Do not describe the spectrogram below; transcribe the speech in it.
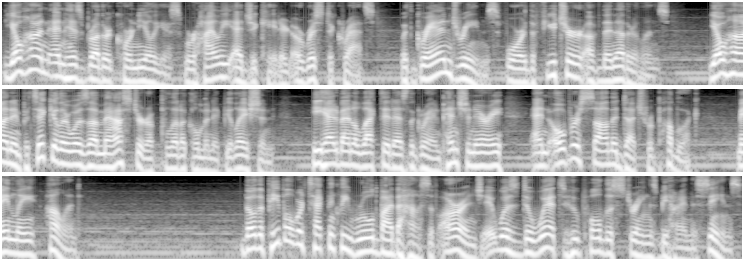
Johann and his brother Cornelius were highly educated aristocrats with grand dreams for the future of the Netherlands. Johann, in particular, was a master of political manipulation. He had been elected as the Grand Pensionary and oversaw the Dutch Republic, mainly Holland. Though the people were technically ruled by the House of Orange, it was De Witt who pulled the strings behind the scenes.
